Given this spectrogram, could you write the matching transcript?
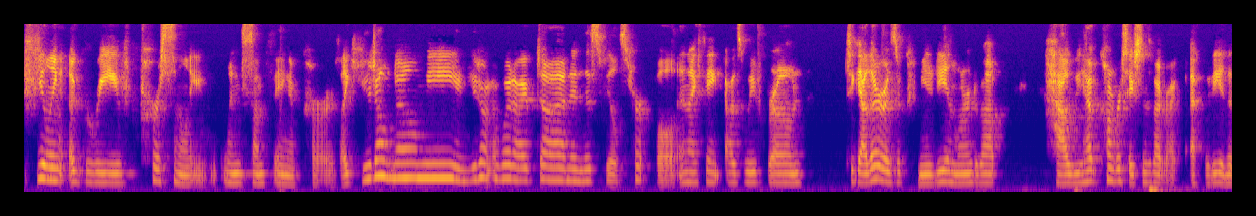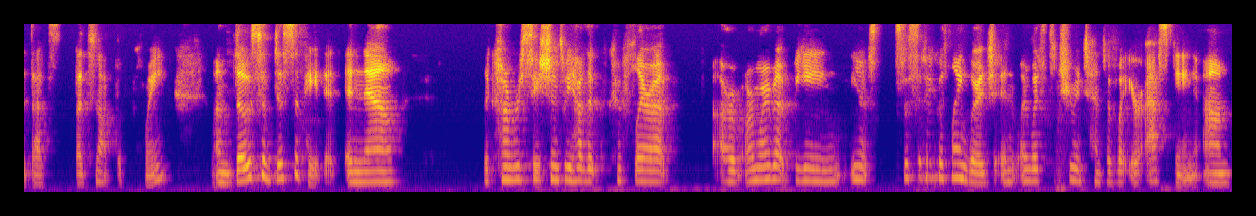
feeling aggrieved personally when something occurred. Like you don't know me and you don't know what I've done and this feels hurtful. And I think as we've grown together as a community and learned about how we have conversations about equity and that that's that's not the point, um, those have dissipated. And now the conversations we have that could flare up are, are more about being you know specific with language and, and what's the true intent of what you're asking. Um,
